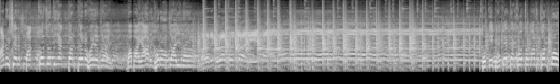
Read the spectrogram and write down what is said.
মানুষের বাক্য যদি একবার বের হয়ে যায়, বাবা আর ঘোরা যায় না। তুমি ভেবে দেখো তোমার কর্ম।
